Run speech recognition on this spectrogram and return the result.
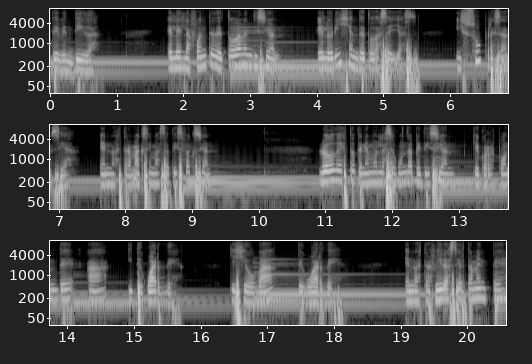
te bendiga. Él es la fuente de toda bendición, el origen de todas ellas y su presencia en nuestra máxima satisfacción. Luego de esto tenemos la segunda petición que corresponde a y te guarde, que Jehová te guarde. En nuestras vidas ciertamente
